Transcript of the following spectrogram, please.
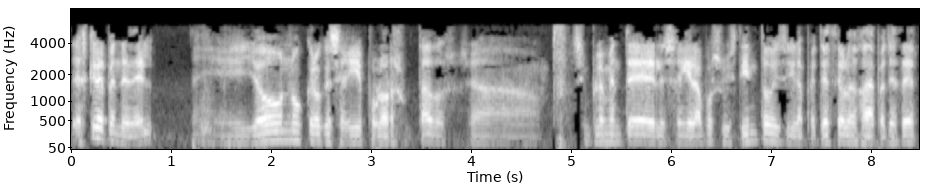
es que depende de él. Eh, yo no creo que seguir por los resultados. O sea, simplemente le seguirá por su instinto y si le apetece o le deja de apetecer.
